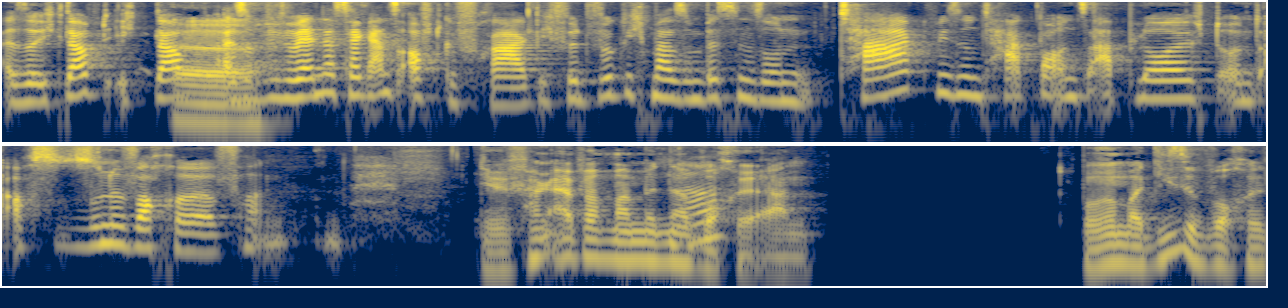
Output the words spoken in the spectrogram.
Also ich glaube, ich glaube, äh, also wir werden das ja ganz oft gefragt. Ich würde wirklich mal so ein bisschen so einen Tag, wie so ein Tag bei uns abläuft und auch so eine Woche von. Ja, wir fangen einfach mal mit einer ja? Woche an. Wollen wir mal diese Woche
